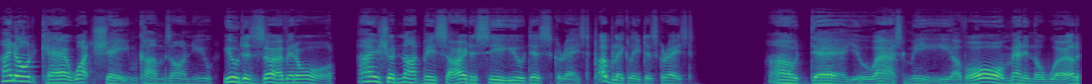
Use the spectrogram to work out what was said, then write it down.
I don't care what shame comes on you. You deserve it all. I should not be sorry to see you disgraced, publicly disgraced. How dare you ask me, of all men in the world,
